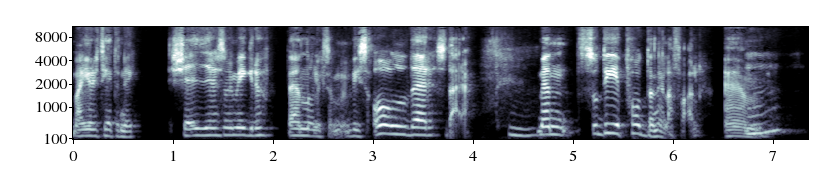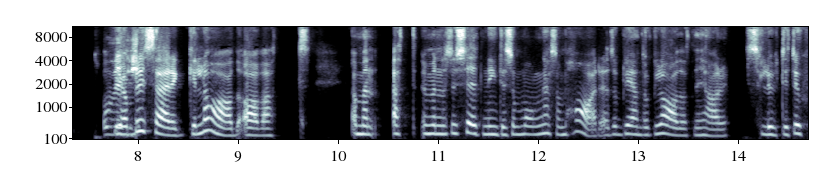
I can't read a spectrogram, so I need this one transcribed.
majoriteten är tjejer som är med i gruppen och liksom en viss ålder. Sådär. Mm. Men så det är podden i alla fall. Ehm, Mm. och vi Jag blir så glad av att, ja, men att, menar, att du säger att ni inte är så många som har det. Då blir jag ändå glad att ni har slutit upp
